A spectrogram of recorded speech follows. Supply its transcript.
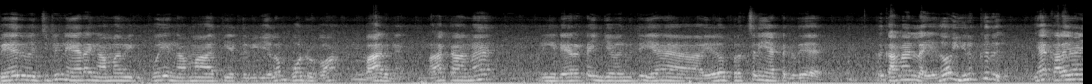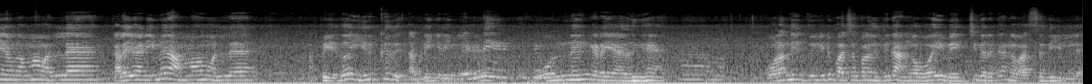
பேர் வச்சுட்டு நேராக எங்கள் அம்மா வீட்டுக்கு போய் எங்கள் அம்மா ஆர்த்தி எடுத்த வீடியோலாம் போட்டிருக்கோம். பாருங்க. பார்க்காம நீங்கள் டேரெக்டாக இங்கே வந்துட்டு ஏன் ஏதோ பிரச்சனை ஏட்டக்குது அது கமெண்ட்ல ஏதோ இருக்குது. ஏன் கலைவாணி அவங்க அம்மா வரல? கலைவாணியுமே அம்மாவும் வரல. அப்போ ஏதோ இருக்குது அப்படிங்கிறீங்களே? ஒன்றும் கிடையாதுங்க. குழந்தைய தூக்கிட்டு பச்சை குழந்தை தூக்கிட்டு அங்கே போய் வச்சுக்கிறதுக்கு அங்கே வசதி இல்லை.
